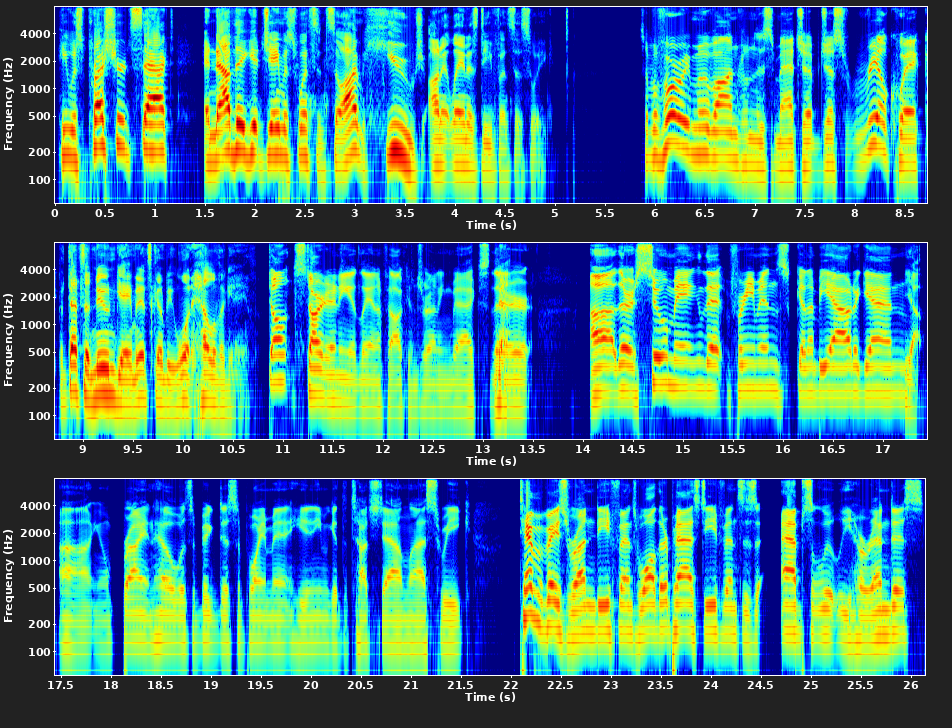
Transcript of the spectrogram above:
He was pressured, sacked, and now they get Jameis Winston. So I'm huge on Atlanta's defense this week. So before we move on from this matchup, just real quick, But that's a noon game, and it's going to be one hell of a game. don't start any Atlanta Falcons running backs. They're uh, they're assuming that Freeman's gonna be out again. Yeah. Uh, you know, Brian Hill was a big disappointment. He didn't even get the touchdown last week. Tampa Bay's run defense, while their pass defense is absolutely horrendous,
